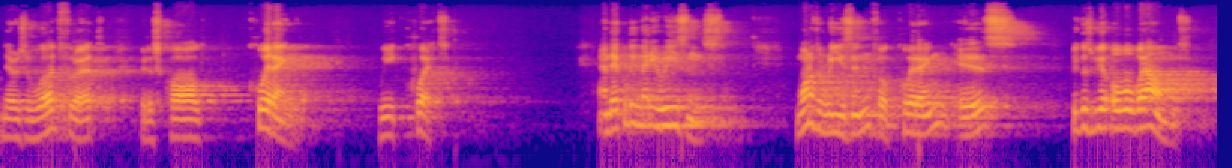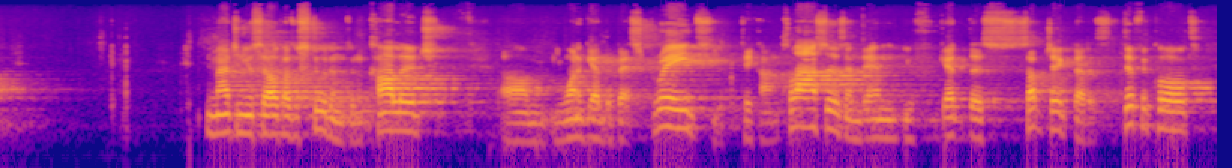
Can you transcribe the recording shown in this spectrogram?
There's a word for it, it is called quitting. We quit. And there could be many reasons. One of the reasons for quitting is because we are overwhelmed. Imagine yourself as a student in college. Um, you want to get the best grades, you take on classes, and then you get this subject that is difficult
